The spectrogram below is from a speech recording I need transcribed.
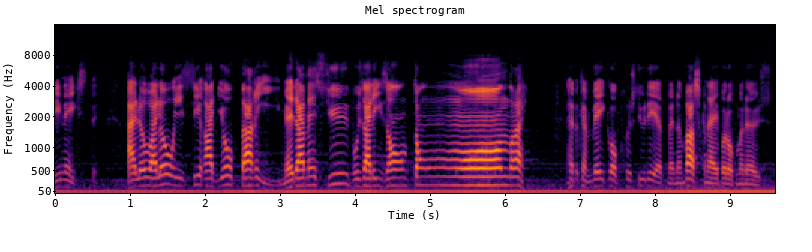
Die nächste. Allô, allô, ici Radio Paris. Mesdames, messieurs, vous allez entendre. Heb ik een week op gestudeerd met een wasknijper op mijn neus.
